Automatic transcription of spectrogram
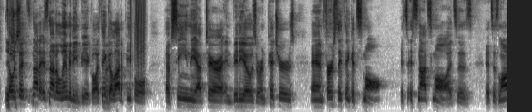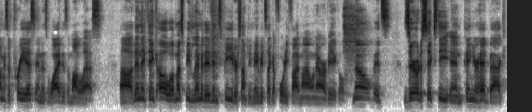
So it's, it's not a, it's not a limiting vehicle. I think a lot of people have seen the Aptera in videos or in pictures, and first they think it's small. It's it's not small. It's as it's as long as a Prius and as wide as a Model S. Uh, then they think, oh, well, it must be limited in speed or something. Maybe it's like a 45 mile an hour vehicle. No, it's zero to 60 and pin your head back,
